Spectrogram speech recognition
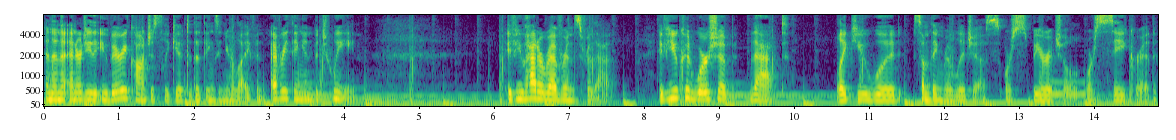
And then the energy that you very consciously give to the things in your life and everything in between. If you had a reverence for that, if you could worship that like you would something religious or spiritual or sacred,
